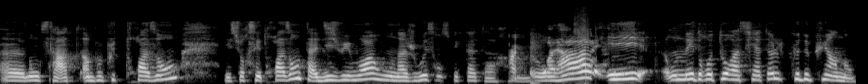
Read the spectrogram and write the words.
donc ça a un peu plus de trois ans. Et sur ces trois ans, tu as 18 mois où on a joué sans spectateur. Voilà. Et on est de retour à Seattle que depuis un an.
